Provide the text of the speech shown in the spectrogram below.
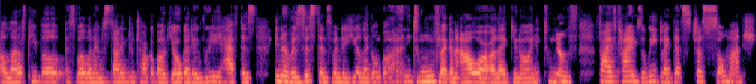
a lot of people as well when i'm starting to talk about yoga they really have this inner resistance when they hear like oh god i need to move like an hour or like you know i need to move yeah. five times a week like that's just so much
